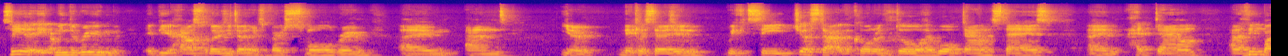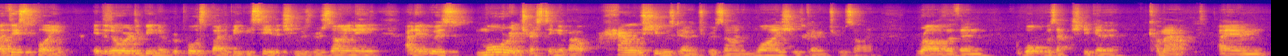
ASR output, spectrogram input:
So yeah, I mean, the room in Bute House, for those who don't know, it's a very small room, um, and you know, Nicola Sturgeon, we could see just out of the corner of the door her walk down the stairs and head down, and I think by this point. It had already been reported by the BBC that she was resigning, and it was more interesting about how she was going to resign and why she was going to resign rather than what was actually going to come out. Um,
